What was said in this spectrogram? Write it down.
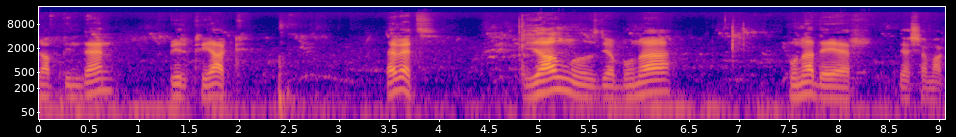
Rabbinden bir kıyak. Evet, yalnızca buna buna değer yaşamak.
